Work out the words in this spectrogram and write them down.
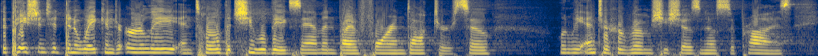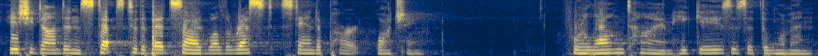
The patient had been awakened early and told that she will be examined by a foreign doctor, so when we enter her room, she shows no surprise. Yeshi Dhonden steps to the bedside while the rest stand apart, watching. For a long time, he gazes at the woman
